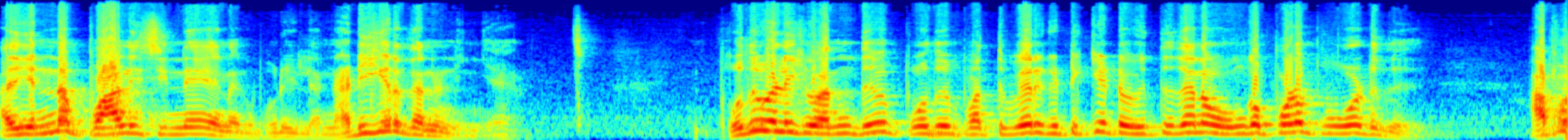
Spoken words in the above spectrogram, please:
அது என்ன பாலிசின்னே எனக்கு புரியல. நடிகர் தானே நீங்கள் பொது வழிக்கு வந்து பொது பத்து பேருக்கு டிக்கெட்டை விற்று தானே உங்கள் பொழப்பு ஓடுது. அப்போ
